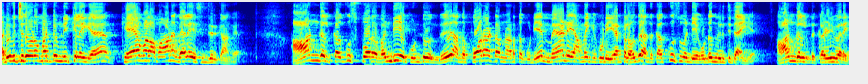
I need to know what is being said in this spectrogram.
அறிவிச்சதோட மட்டும் நிக்கலைங்க. கேவலமான வேலையை செஞ்சிருக்காங்க. ஆண்கள் கக்கூஸ் போற வண்டியை கொண்டு வந்து அந்த போராட்டம் நடத்தக்கூடிய மேடை அமைக்கக்கூடிய இடத்துல வந்து அந்த கக்கூஸ் வண்டியை கொண்டு வந்து நிறுத்திட்டாங்க. ஆண்கள் கழிவறை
